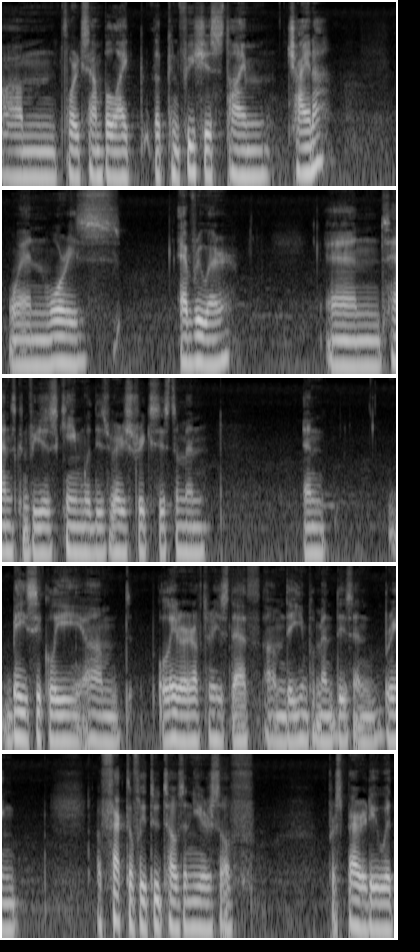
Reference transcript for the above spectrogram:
um, for example like the confucius time china when war is everywhere and hence confucius came with this very strict system and and basically um, later after his death um, they implement this and bring effectively 2000 years of prosperity with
